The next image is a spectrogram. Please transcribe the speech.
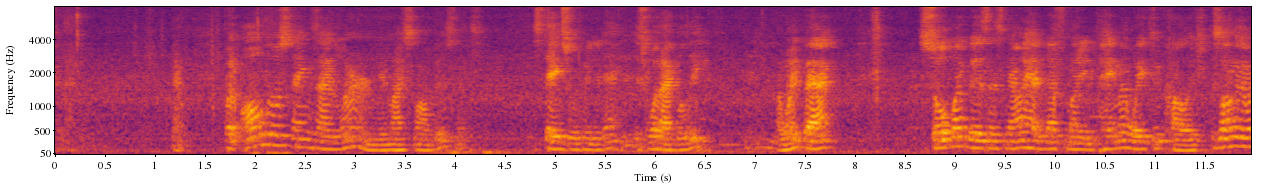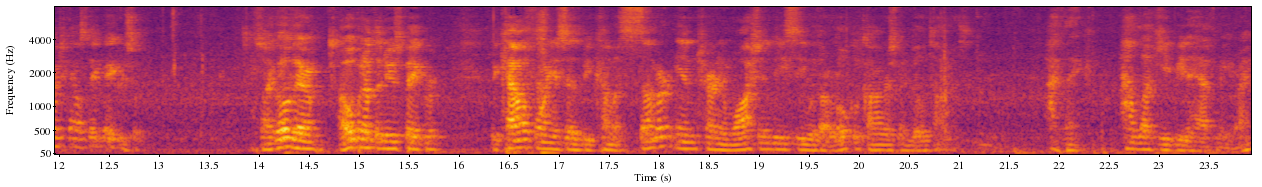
for that. But all those things I learned in my small business stays with me today. It's what I believe. I went back, sold my business. Now I had enough money to pay my way through college, as long as I went to Cal State Bakersfield. So I go there, I open up the newspaper. The Californian says become a summer intern in Washington, D.C. with our local Congressman Bill Thomas. I think, how lucky he'd be to have me, right?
